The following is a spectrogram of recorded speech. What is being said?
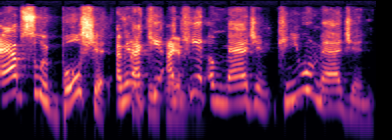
absolute bullshit. I mean, I can't, I can't imagine. Can you imagine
